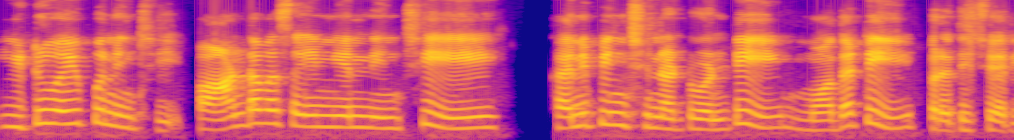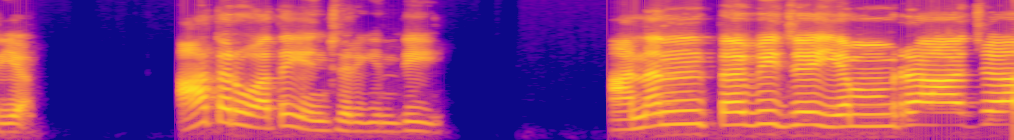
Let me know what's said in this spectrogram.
ఇటువైపు నుంచి పాండవ సైన్యం నుంచి కనిపించినటువంటి మొదటి ప్రతిచర్య. ఆ తరువాత ఏం జరిగింది? అనంత విజయం రాజా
